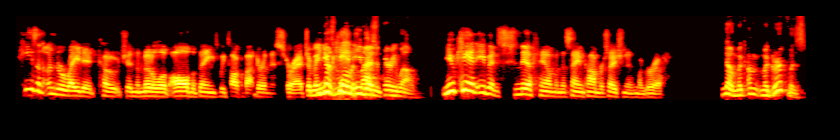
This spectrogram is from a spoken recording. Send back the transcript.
he's an underrated coach in the middle of all the things we talk about during this stretch. I mean, you can't even very well. You can't even sniff him in the same conversation as McGriff. No, um, McGriff was.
